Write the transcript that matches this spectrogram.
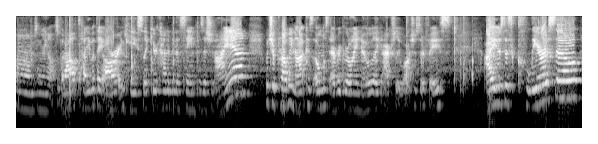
um, something else, but I'll tell you what they are in case like you're kind of in the same position I am, which you're probably not because almost every girl I know like actually washes their face. I use this Clearasil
